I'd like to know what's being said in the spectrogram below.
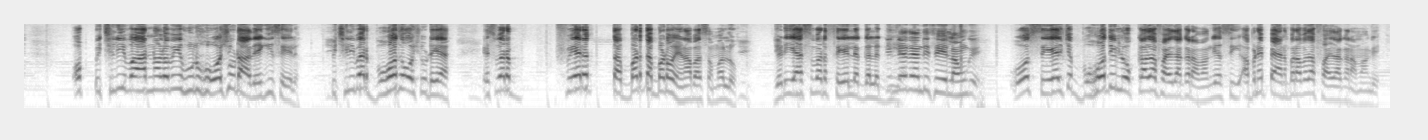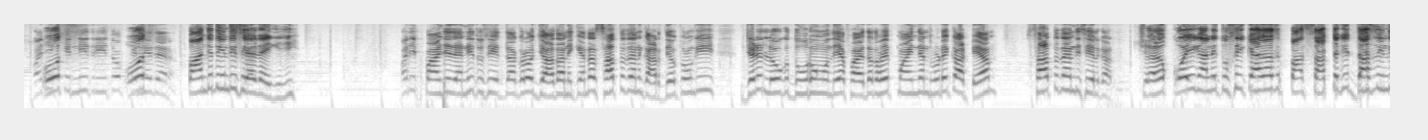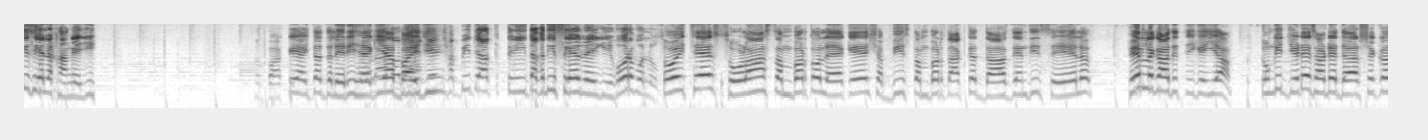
ਉਹ ਪਿਛਲੀ ਵਾਰ ਨਾਲੋਂ ਵੀ ਹੁਣ ਹੋਸ਼ ਉਡਾ ਦੇਗੀ ਸੇਲ ਪਿਛਲੀ ਵਾਰ ਬਹੁਤ ਹੋਸ਼ ਉਡਿਆ। ਇਸ ਵਾਰ ਫਿਰ ਤੱਬੜ ਤੱਬੜ ਹੋ ਜਾਣਾ ਬਸ ਸਮਝ ਲਓ। ਜਿਹੜੀ ਇਸ ਵਾਰ ਸੇਲ ਲੱਗ ਲੱਗੀ ਕਿੰਨੇ ਦਿਨ ਦੀ ਸੇਲ ਲਾਉਂਗੇ? ਉਹ ਸੇਲ 'ਚ ਬਹੁਤ ਹੀ ਲੋਕਾਂ ਦਾ ਫਾਇਦਾ ਕਰਾਵਾਂਗੇ ਅਸੀਂ। ਆਪਣੇ ਭੈਣ ਭਰਾਵਾਂ ਦਾ ਫਾਇਦਾ ਕਰਾਵਾਂਗੇ। ਭਾਜੀ ਕਿੰਨੀ ਤਰੀਕ ਤੋਂ ਕਿੰਨੇ ਦਿਨ? 5 ਦਿਨ ਦੀ ਸੇਲ ਰਹੇਗੀ ਜੀ। ਭਾਜੀ 5 ਦਿਨ ਨਹੀਂ ਤੁਸੀਂ ਇਦਾਂ ਕਰੋ ਜ਼ਿਆਦਾ ਨਹੀਂ ਕਹਿੰਦਾ 7 ਦਿਨ ਕਰ ਦਿਓ ਕਿਉਂਕਿ ਜਿਹੜੇ ਲੋਕ ਦੂਰੋਂ ਆਉਂਦੇ ਆ ਫਾਇਦਾ ਤਾਂ ਹੋਏ 5 ਦਿਨ ਥੋੜੇ ਘੱਟ ਆ। 7 ਦਿਨ ਦੀ ਸੇਲ ਕਰ ਦਿਓ। ਚਲੋ ਕੋਈ ਗੱਲ ਨਹੀਂ ਤੁਸੀਂ ਕਹਿ ਦੋ 5 7 ਕੀ 10 ਦਿਨ ਦੀ ਸੇਲ ਰੱਖਾਂਗੇ ਜੀ। ਬਾਕੀ ਅੱਜ ਤਾਂ ਦਲੇਰੀ ਹੈਗੀ ਆ ਬਾਈ ਜੀ। 26 ਤੱਕ ਤਰੀਕ ਤੱਕ ਦੀ ਸੇਲ ਰਹੇਗੀ ਹੋਰ ਬੋਲੋ। ਸੋ ਇੱਥੇ 16 ਸਤੰਬਰ ਤੋਂ ਲੈ ਕੇ 26 ਸਤੰਬਰ ਤੱਕ 10 ਦਿਨ ਦੀ ਸੇਲ ਫਿਰ ਲਗਾ ਦਿੱਤੀ ਗਈ ਆ। ਕਿਉਂਕਿ ਜਿਹੜੇ ਸਾਡੇ ਦਰਸ਼ਕ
